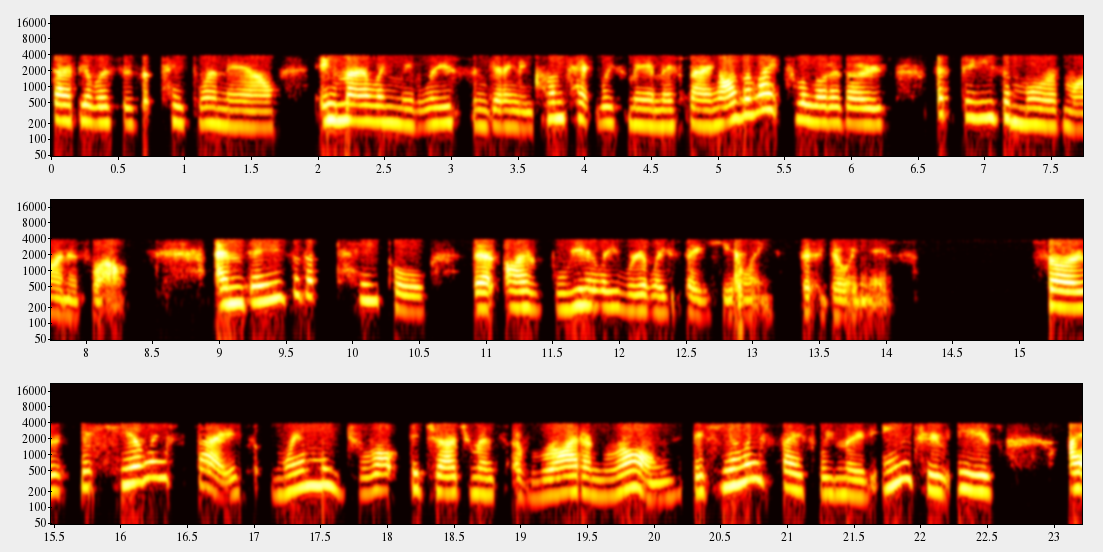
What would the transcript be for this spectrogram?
fabulous is that people are now emailing me lists and getting in contact with me, and they're saying, I relate to a lot of those, but these are more of mine as well. And these are the people that I really, really see healing that are doing this. So the healing space, when we drop the judgments of right and wrong, the healing space we move into is I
